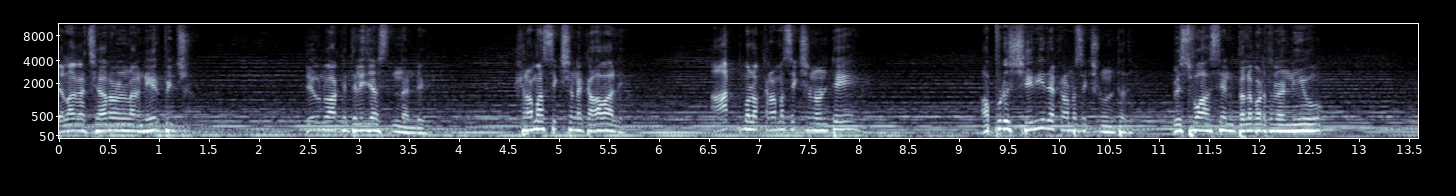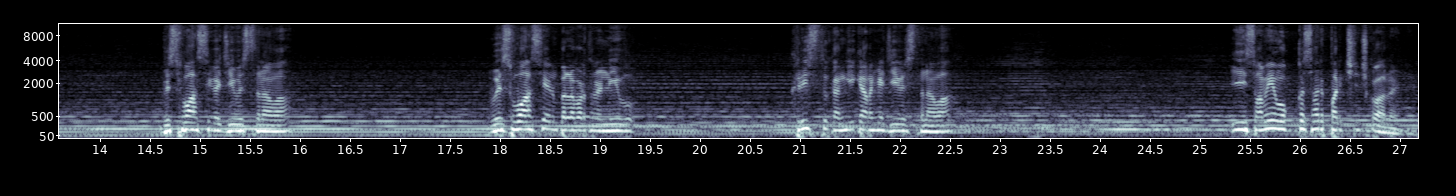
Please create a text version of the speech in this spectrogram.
ఎలాగ చేరాలో నాకు నేర్పించు. దేవుని వాక్యం తెలియజేస్తుందండి. క్రమశిక్షణ కావాలి. ఆత్మలో క్రమశిక్షణ ఉంటే అప్పుడు శరీర క్రమశిక్షణ ఉంటుంది. విశ్వాసి అని పిలబడుతున్న నీవు విశ్వాసిగా జీవిస్తున్నావా? విశ్వాసి అని పిలబడుతున్న నీవు క్రీస్తుకు అంగీకారంగా జీవిస్తున్నావా? ఈ సమయం ఒక్కసారి పరీక్షించుకోవాలండి.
